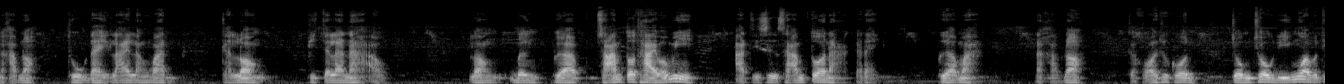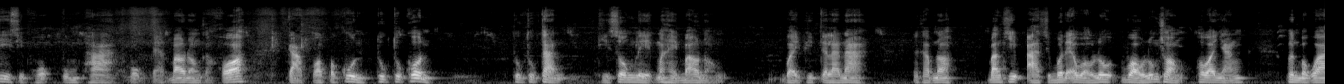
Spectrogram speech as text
นะครับเนาะถูกได้หลายรางวัลก็ลองพิจารณาเอา ลองเบิงเพื่อสามตัวถ่ายว่ามีอาจจะซื้อสามตัวหนาก็ได้เพื่อมานะครับเนาะก็ขอให้ทุกคนจงโชคดีงวดวันที่ 16 กุมภาหกแปดเบ้าน้องก็ขอกราบขอบพระคุณทุกๆคน ทุกๆท่านที่ส่งเลขมาให้เบ้าน้องไว้พิจารณานะครับเนาะบางคลิปอาจจะบ่ได้เอาเว้าลงเว้าลงช่อง เพราะว่าหยังเพิ่นบอกว่า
